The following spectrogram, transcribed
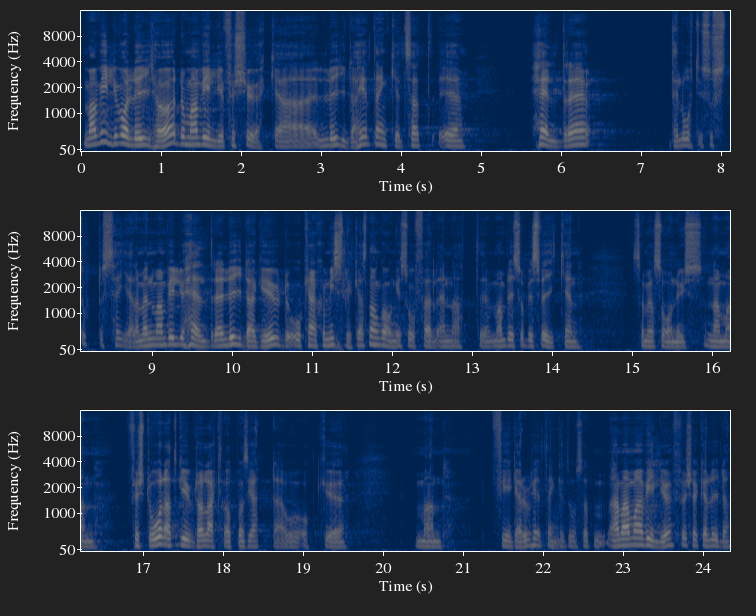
man vill ju vara lyhörd och man vill ju försöka lyda helt enkelt. Så att eh, hellre, det låter ju så stort att säga det, men man vill ju hellre lyda Gud och kanske misslyckas någon gång i så fall än att eh, man blir så besviken, som jag sa nyss, när man förstår att Gud har lagt något på ens hjärta och, och eh, man fegar ur helt enkelt. Då. Så att, ja, man vill ju försöka lyda.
